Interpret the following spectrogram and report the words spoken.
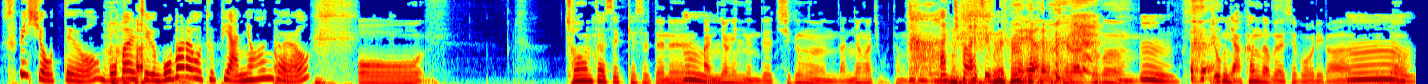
수빈 씨 어때요? 모발 지금 모발하고 두피 안녕한가요? 어, 처음 탈색했을 때는 음. 안녕했는데 지금은 안녕하지 못한 것 같아요. 안녕하지 못해요. 제가 조금 음. 조금 약한가 봐요 제 머리가. 음. 그래서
